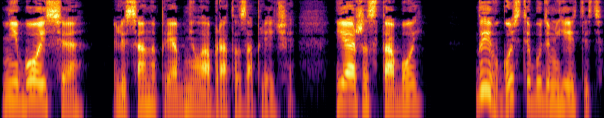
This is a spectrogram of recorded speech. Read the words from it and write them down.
Не бойся, Лисана приобняла брата за плечи. Я же с тобой. Да и в гости будем ездить.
